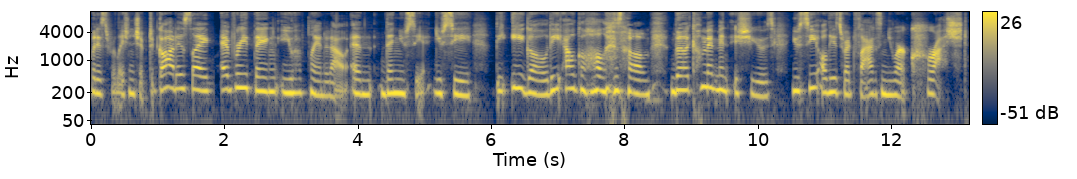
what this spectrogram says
what his relationship to God is like. Everything you have planned it out. And then you see it. You see the ego, the alcoholism, the commitment issues. You see all these red flags and you are crushed.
